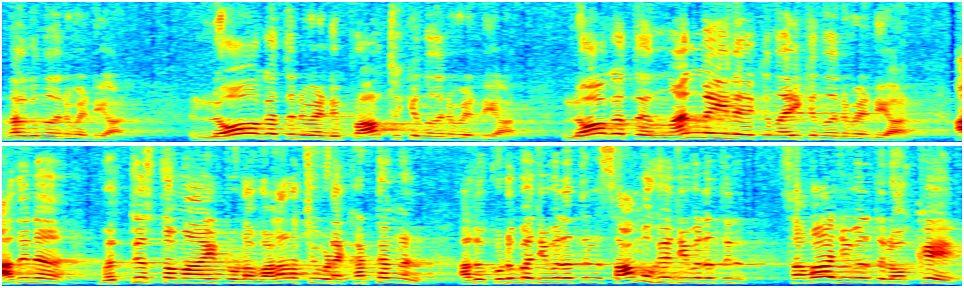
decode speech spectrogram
നൽകുന്നതിന് വേണ്ടിയാണ്. ലോകത്തിന് വേണ്ടി പ്രാർത്ഥിക്കുന്നതിന് വേണ്ടിയാണ്. ലോകത്തെ നന്മയിലേക്ക് നയിക്കുന്നതിന് വേണ്ടിയാണ്. അതിന് വ്യത്യസ്തമായിട്ടുള്ള വളർച്ചയുടെ ഘട്ടങ്ങൾ അത് കുടുംബ ജീവിതത്തിൽ സാമൂഹ്യ ജീവിതത്തിൽ സഭാജീവിതത്തിലൊക്കെ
